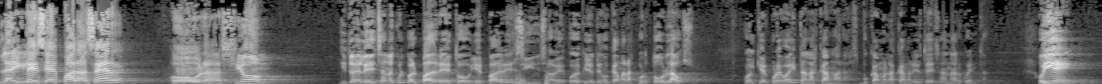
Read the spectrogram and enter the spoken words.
La iglesia es para hacer oración. Y entonces le echan la culpa al padre de todo. Y el padre sin saber. Por eso es que yo tengo cámaras por todos lados. Cualquier prueba, ahí están las cámaras. Buscamos las cámaras y ustedes se van a dar cuenta. Oye,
